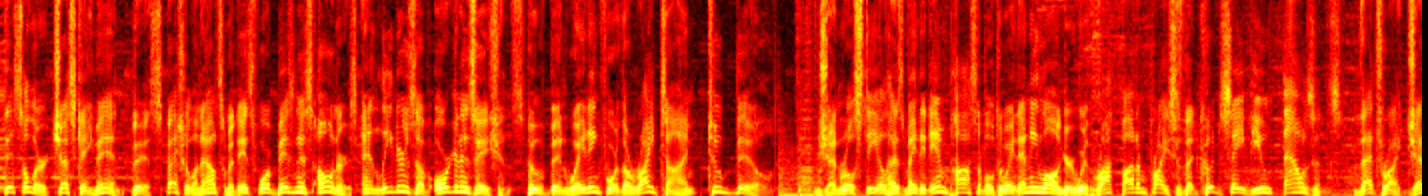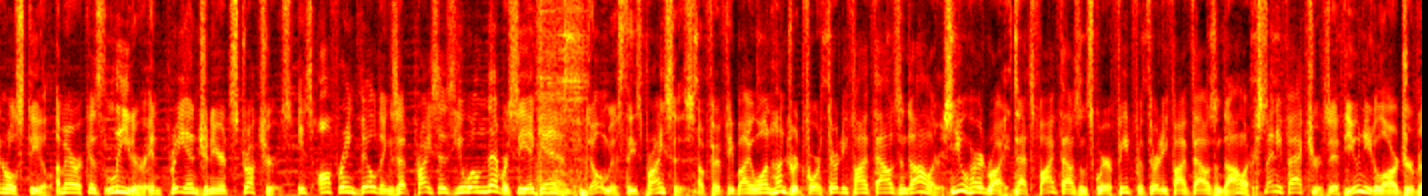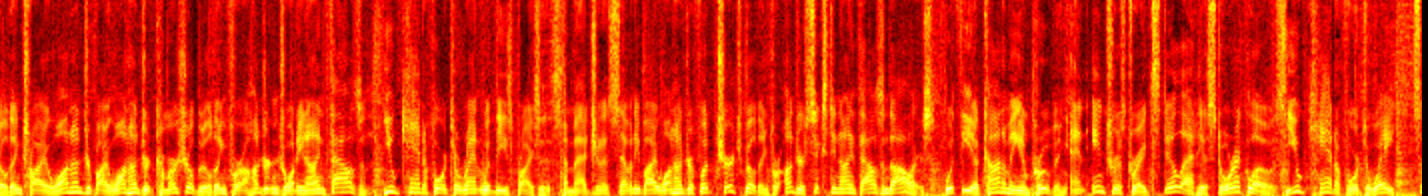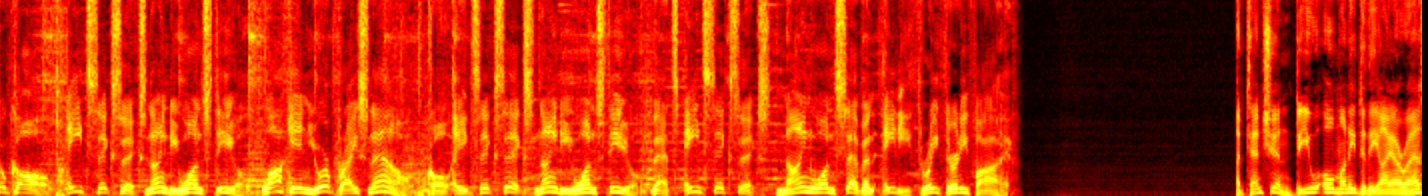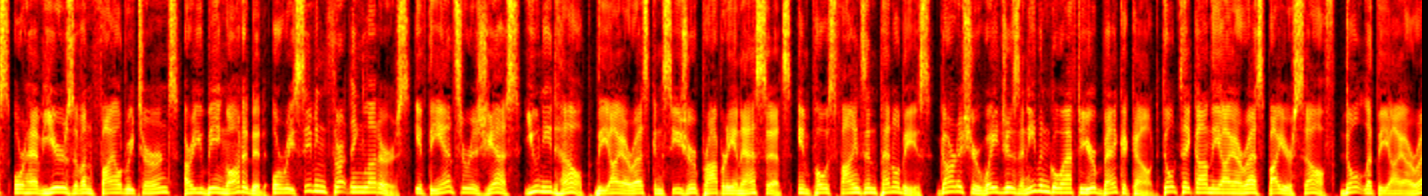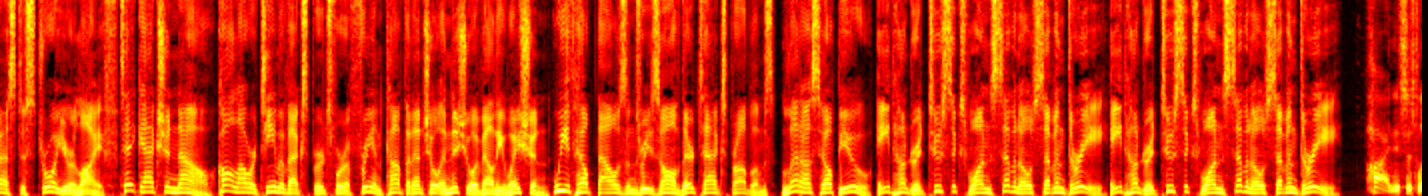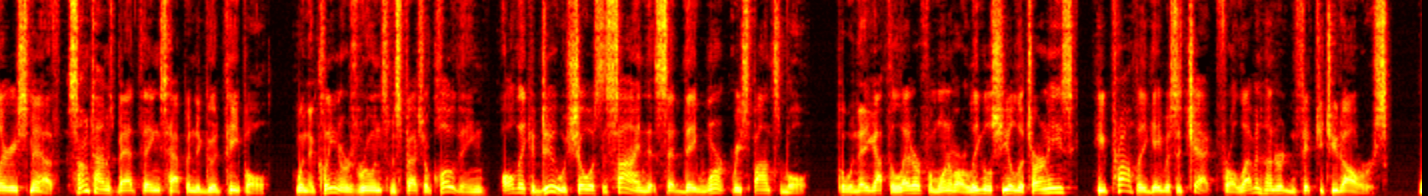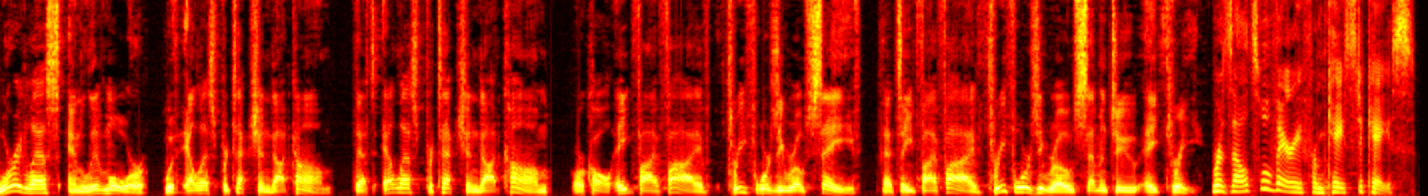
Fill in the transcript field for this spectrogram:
This alert just came in. This special announcement is for business owners and leaders of organizations who've been waiting for the right time to build. General Steel has made it impossible to wait any longer with rock bottom prices that could save you thousands. That's right, General Steel, America's leader in pre engineered structures, is offering buildings at prices you will never see again. Don't miss these prices. A 50 by 100 for $35,000. You heard right. That's 5,000 square feet for $35,000. Manufacturers, if you need a larger building, try a 100 by 100 commercial building for 129,000. You can't afford to rent with these prices. Imagine a 70 by 100 foot church building for under $69,000. With the economy improving and interest rates still at historic lows, you can't afford to wait. So call 866 91 Steel. Lock in your price now. Call 866 91 Steel. That's 866 917 8335. Attention! Do you owe money to the IRS or have years of unfiled returns? Are you being audited or receiving threatening letters? If the answer is yes, you need help. The IRS can seize your property and assets, impose fines and penalties, garnish your wages, and even go after your bank account. Don't take on the IRS by yourself. Don't let the IRS destroy your life. Take action now. Call our team of experts for a free and confidential initial evaluation. We've helped thousands resolve their tax problems. Let us help you. 800 261 7073. 800 261 7073. Hi, this is Larry Smith. Sometimes bad things happen to good people. When the cleaners ruined some special clothing, all they could do was show us a sign that said they weren't responsible. But when they got the letter from one of our Legal Shield attorneys, he promptly gave us a check for $1,152. Worry less and live more with lsprotection.com. That's lsprotection.com or call 855-340-SAVE. That's 855-340-7283. Results will vary from case to case.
